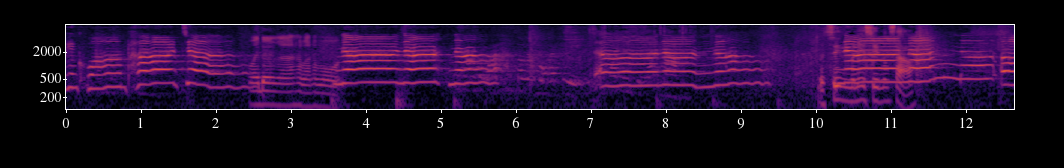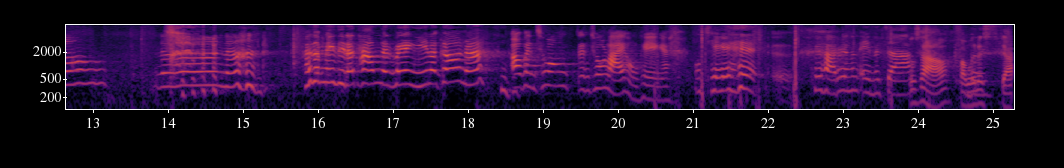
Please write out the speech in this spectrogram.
เพียงความพาเจอมาเดินงานธรรมะธรรมโมนานานานานานามาซินมานี่ซินน้องสาว นานาโอ้นานาถ้าจะมีศี ลธรรมเดินไปอย่างนี้แล้วก็นะ เอาเป็นช่วงเป็นช่วงไลฟ์ของเพลงไงโอเคคือหาเรื่องนั่นเองนะจ๊ะ น้องสาวฝากมือหน่อยสิจ๊ะ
